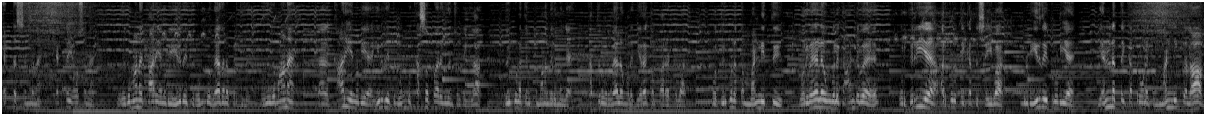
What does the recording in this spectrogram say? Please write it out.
கெட்ட சிந்தனை கெட்ட யோசனை ஒரு விதமான காரியம் என்னுடைய இருதயத்தை ரொம்ப வேதனைப்படுத்துது. ஒரு விதமான காரியம் என்னுடைய இருதயத்தை ரொம்ப கசப்பாக இருக்குதுன்னு சொல்கிறீங்களா துர்க்குணத்தை விட்டு மனம் திரும்புங்க. கத்தர் ஒரு வேலை உங்களுக்கு இரக்கம் பாராட்டுவார். உங்கள் துர்க்குணத்தை மன்னித்து ஒருவேளை உங்களுக்கு ஆண்டவர் ஒரு பெரிய அற்புதத்தை கத்து செய்வார். உங்களுடைய இருதயத்தினுடைய எண்ணத்தை கத்தர் உனக்கு மன்னிக்கலாம்.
